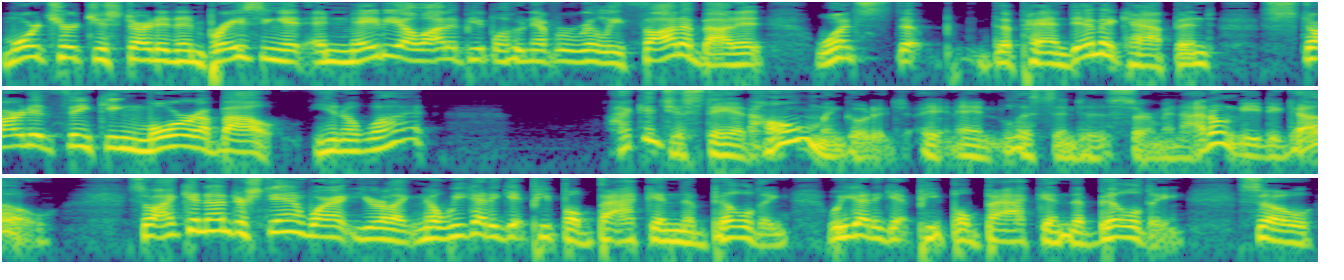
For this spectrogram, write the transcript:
more churches started embracing it. And maybe a lot of people who never really thought about it once the, the pandemic happened started thinking more about, you know what? I can just stay at home and go to and, listen to the sermon. I don't need to go. So I can understand why you're like, no, we got to get people back in the building. We got to get people back in the building. So,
